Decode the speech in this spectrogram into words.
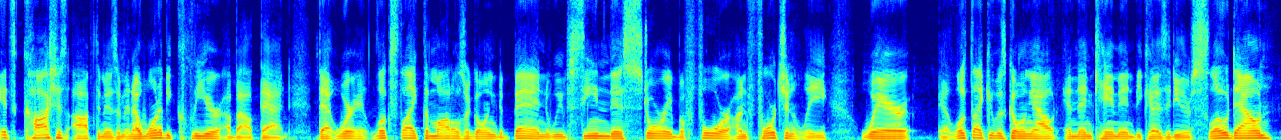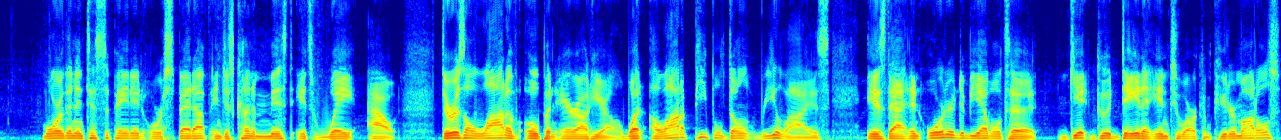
it's cautious optimism, and I want to be clear about that. That where it looks like the models are going to bend, we've seen this story before, unfortunately, where it looked like it was going out and then came in because it either slowed down more than anticipated or sped up and just kind of missed its way out. There is a lot of open air out here. What a lot of people don't realize is that in order to be able to get good data into our computer models,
